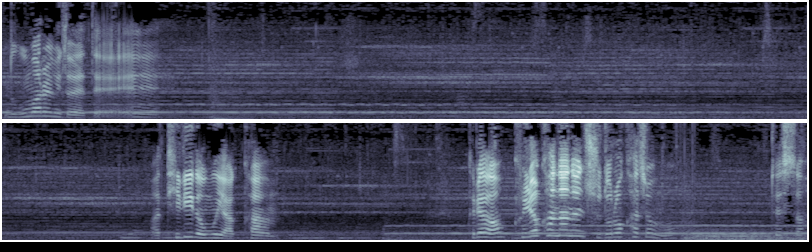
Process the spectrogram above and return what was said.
하, 누구 말을 믿어야 돼? 아, 딜이 너무 약함. 그래요. 근력 하나는 주도록 하죠, 뭐. 됐어.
